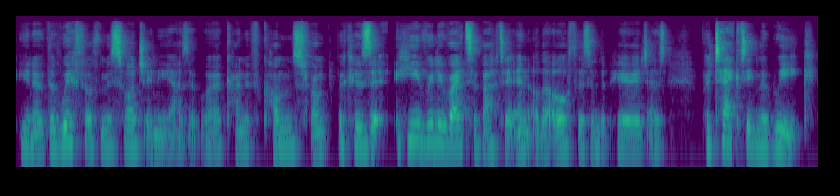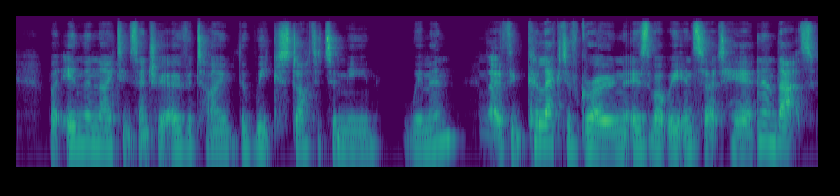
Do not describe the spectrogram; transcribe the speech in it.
you know the whiff of misogyny as it were kind of comes from because it, he really writes about it in other authors in the period as protecting the weak. But in the 19th century over time the weak started to mean women. I think collective groan is what we insert here. And then that's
